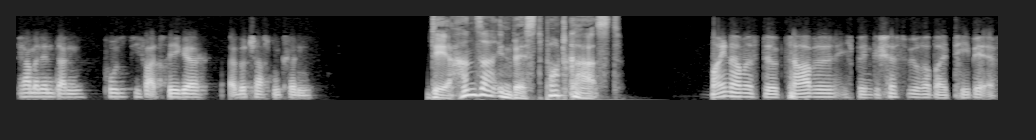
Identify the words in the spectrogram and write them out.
permanent dann positive Erträge erwirtschaften können. Der Hansa Invest Podcast. Mein Name ist Dirk Zabel, ich bin Geschäftsführer bei TBF.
